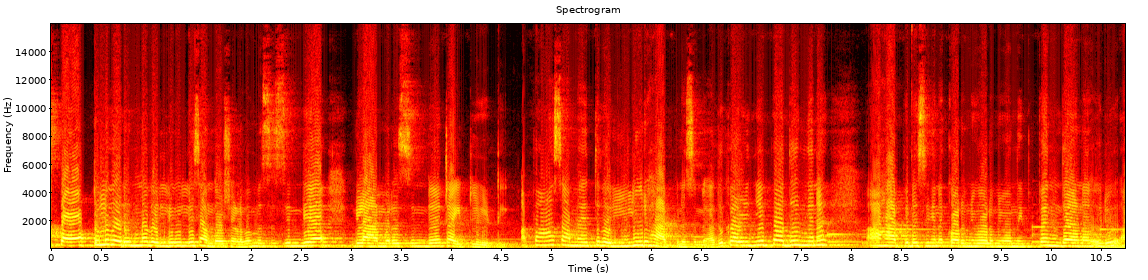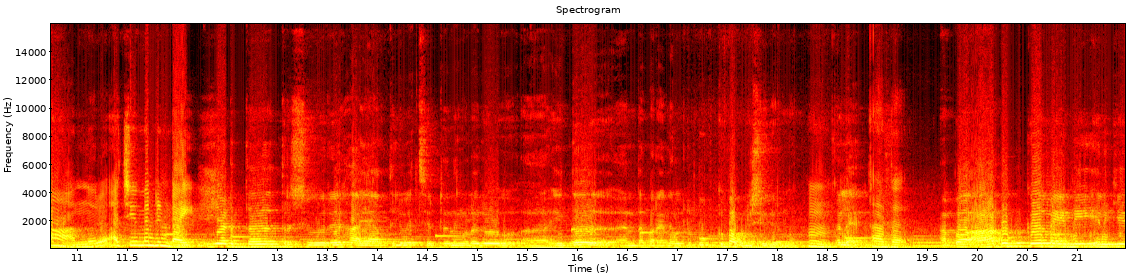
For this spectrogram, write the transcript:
സ്പോട്ടിൽ വരുന്ന വലിയ വലിയ സന്തോഷങ്ങൾ. ഇപ്പൊ മിസ്സസിന്റെ ഗ്ലാമറസിന്റെ ടൈറ്റിൽ കിട്ടി. അപ്പൊ ആ സമയത്ത് വലിയൊരു ഹാപ്പിനെസ് ഉണ്ട്. അത് കഴിഞ്ഞപ്പോൾ അത് ഇങ്ങനെ ആ ഹാപ്പിനെസ് ഇങ്ങനെ കുറഞ്ഞു കുറഞ്ഞു വന്നു ഇപ്പൊ എന്താണ് ഒരു ആ അന്നൊരു അച്ചീവ്മെന്റ് ഉണ്ടായി. ഈ അടുത്ത് തൃശ്ശൂര് ഹയാത്തിൽ വെച്ചിട്ട് നിങ്ങളൊരു ഇത് എന്താ പറയാ നിങ്ങളൊരു ബുക്ക് പബ്ലിഷ് ചെയ്തിരുന്നു. അല്ലേ? അതെ. അപ്പൊ ആ ബുക്ക് മേ ബി എനിക്ക്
